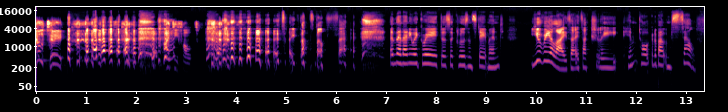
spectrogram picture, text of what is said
Guilty. By default. it's like, that's not fair. And then, anyway, Gray does a closing statement. You realise that it's actually him talking about himself.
